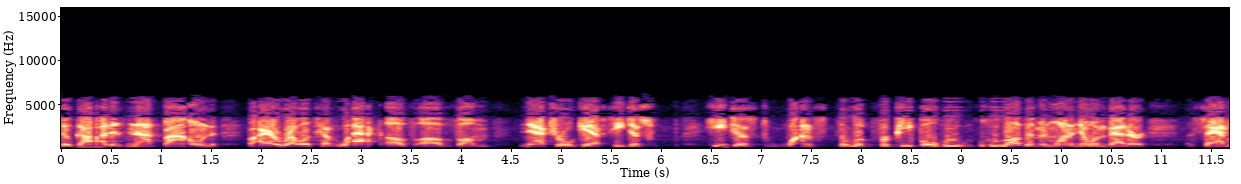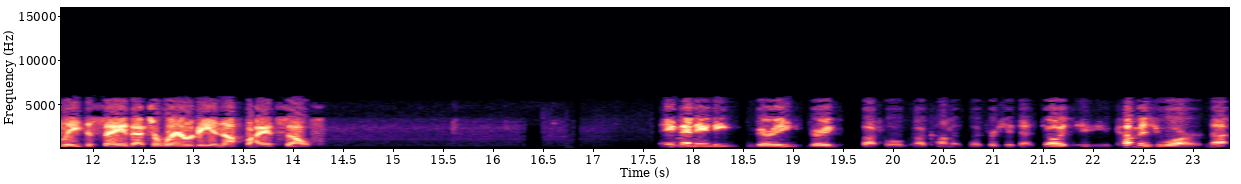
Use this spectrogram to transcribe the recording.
So God is not bound by a relative lack of of um, natural gifts. He just he just wants to look for people who who love him and want to know him better. Sadly to say, that's a rarity enough by itself. Amen, Andy. Very, very thoughtful uh, comments. I appreciate that. So it, it, come as you are, not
